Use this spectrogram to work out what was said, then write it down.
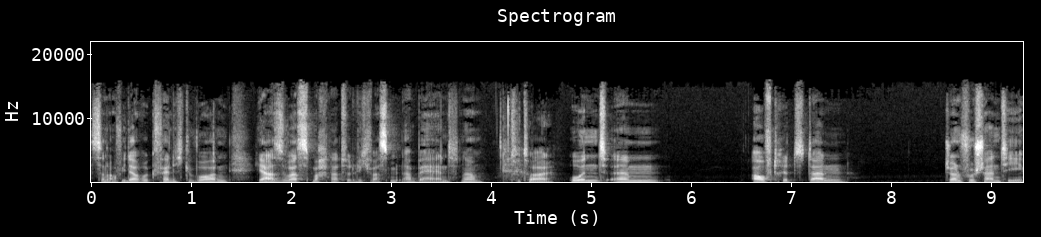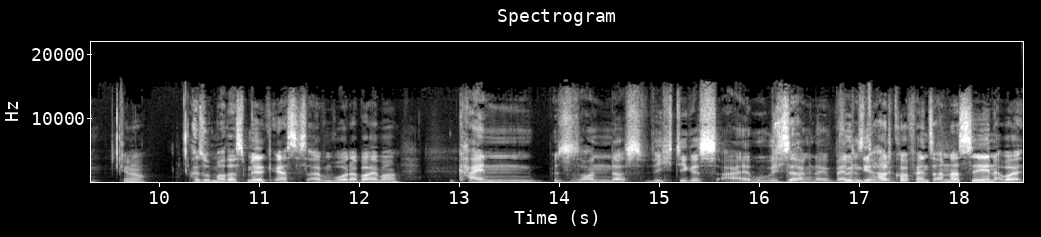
ist dann auch wieder rückfällig geworden. Ja, sowas macht natürlich was mit einer Band, ne? Total. Und ähm, auftritt dann John Frusciante. Genau. Also Mother's Milk, erstes Album, wo er dabei war. kein besonders wichtiges Album, würde ich sagen, in der Band. Würden die. Hardcore-Fans anders sehen, aber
